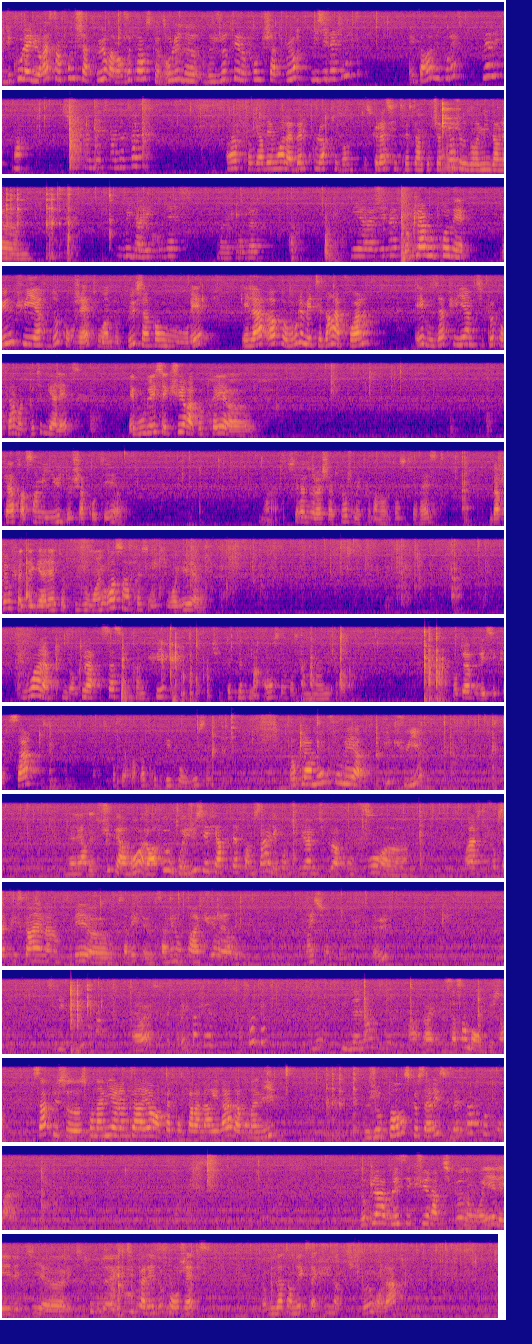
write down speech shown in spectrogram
Et du coup, là, il lui reste un fond de chapelure. Alors, je pense qu'au lieu de, de jeter le fond de chapelure, Mais j'ai pas fini. t'en reste du poulet? Oui, oui. Ouais. Je suis en train de mettre un autre œuf. Hop, regardez-moi la belle couleur qu'ils ont. Parce que là, s'il te restait un peu de chapelure, je les aurais mis dans, le, Oui, dans les courgettes. dans les courgettes. Mais euh, pas. Donc là, vous prenez une cuillère de courgettes, ou un peu plus, hein, quand vous voulez. Et là, hop, vous le mettez dans la poêle et vous appuyez un petit peu pour faire votre petite galette. Et vous laissez cuire à peu près euh, 4 à 5 minutes de chaque côté. euh. Voilà, donc s'il reste de la chapelure, je mettrai dans, le- dans ce qui reste. Donc après, vous faites des galettes plus ou moins grosses, hein. après c'est vous qui voyez. euh. Voilà, donc là, ça c'est en train de cuire. Je vais peut-être mettre ma hanse là parce qu'à mon avis. hop. Donc là, vous laissez cuire ça. J'espère que ça ne fera pas trop de bruit pour vous ça. Donc là, mon poulet, il cuit. Il a l'air d'être super beau. Alors après, vous pouvez juste les faire frire comme ça et les continuer un petit peu après au four. Voilà, parce qu'il faut que ça cuise quand même. hein, Le poulet, euh, vous savez que ça met longtemps à cuire. Regardez. Comment ils sont beaux. T'as vu C'est des courgettes. Ah ouais, c'est poulets que t'as fait. Ils sont chouettes, hein donnent envie. Ah ouais, et ça sent bon en plus. Hein. Ça, plus euh, ce qu'on a mis à l'intérieur en fait pour faire la marinade, à mon avis, je pense que ça risque d'être pas trop trop mal. Donc là, vous laissez cuire un petit peu, donc vous voyez les, les petits, euh, les petits trucs, de- les petits palets de courgettes. Donc vous attendez que ça cuise un petit peu, voilà.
